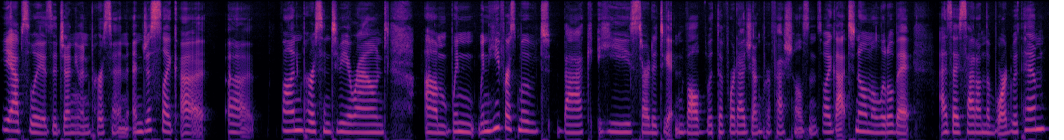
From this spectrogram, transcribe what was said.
he absolutely is a genuine person and just like a a fun person to be around. Um, when when he first moved back, he started to get involved with the Fort Dodge Young Professionals, and so I got to know him a little bit as I sat on the board with him.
